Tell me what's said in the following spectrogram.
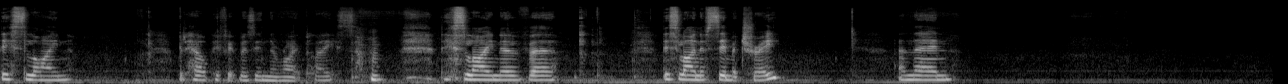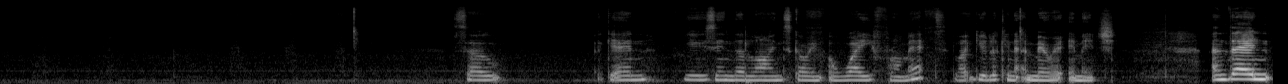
this line. Would help if it was in the right place. This line of uh, this line of symmetry. And then so again using the lines going away from it like you're looking at a mirror image. And then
